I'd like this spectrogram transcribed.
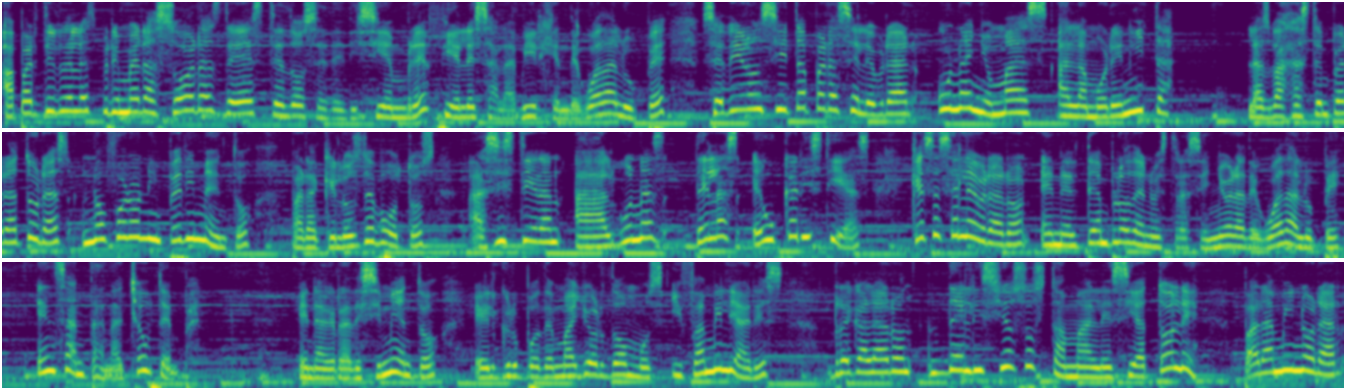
A partir de las primeras horas de este 12 de diciembre, fieles a la Virgen de Guadalupe se dieron cita para celebrar un año más a la Morenita. Las bajas temperaturas no fueron impedimento para que los devotos asistieran a algunas de las Eucaristías que se celebraron en el templo de Nuestra Señora de Guadalupe en Santana Chautempa. En agradecimiento, el grupo de mayordomos y familiares regalaron deliciosos tamales y atole para minorar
